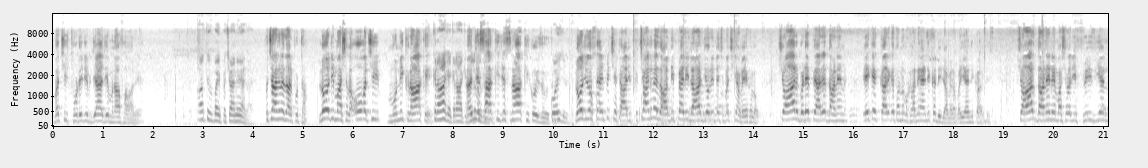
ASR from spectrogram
ਬੱਚੀ ਥੋੜੀ ਜਿਹੀ ਬਜਾਏ ਜੇ ਮੁਨਾਫਾ ਆ ਰਿਹਾ। ਆ ਤੇ 95000 95000 ਪੁੱਠਾ। ਲੋ ਜੀ ਮਾਸ਼ਾਅੱਲਾ ਉਹ ਬੱਚੀ ਮੋਨੀ ਕਰਾ ਕੇ। ਕਰਾ ਕੇ ਕਰਾ ਕੇ ਜੇ ਸਾਖੀ ਜੇ ਸਨਾਖ ਕੀ। ਕੋਈ ਜ਼ਰੂਰਤ ਕੋਈ ਜ਼ਰੂਰਤ ਲੋ ਜੀ ਦੋਸਤੋ ਐਂ ਪਿੱਛੇ ਟਾ ਜੀ 95000 ਦੀ ਪਹਿਲੀ ਲਾਟ ਜੋਰੀ ਦੇ ਚ ਬੱਚੀਆਂ ਵੇਖ ਲਓ। ਚਾਰ ਬੜੇ ਪਿਆਰੇ ਦਾਣੇ ਨੇ। ਇੱਕ ਇੱਕ ਕਰਕੇ ਤੁਹਾਨੂੰ ਵਿਖਾਣੇ ਆਂ ਜੀ ਕੱਢੀ ਜਾ ਮੇਰਾ ਭਾਈ ਆਂ ਜੀ ਕੱਢ ਦੇ। ਚਾਰ ਦਾਣੇ ਨੇ ਮਾਸ਼ਾਅੱਲਾ ਜੀ Friesian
